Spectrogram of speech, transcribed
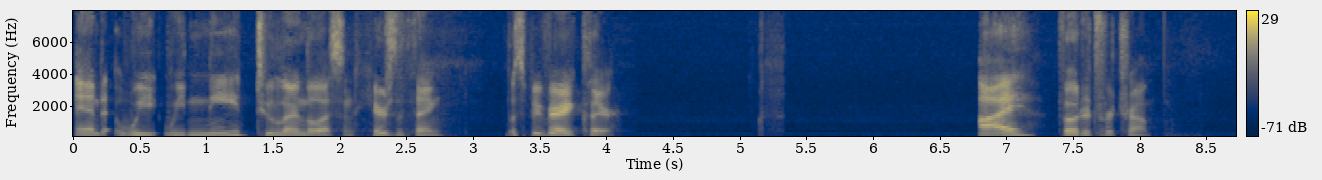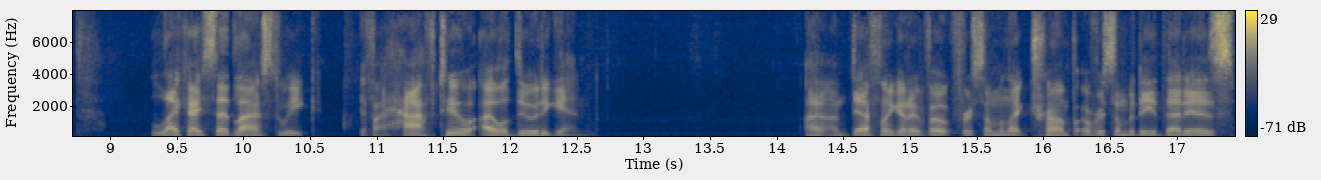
and we we need to learn the lesson. Here's the thing. Let's be very clear. I voted for Trump. Like I said last week, if I have to, I will do it again. I, I'm definitely going to vote for someone like Trump over somebody that is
